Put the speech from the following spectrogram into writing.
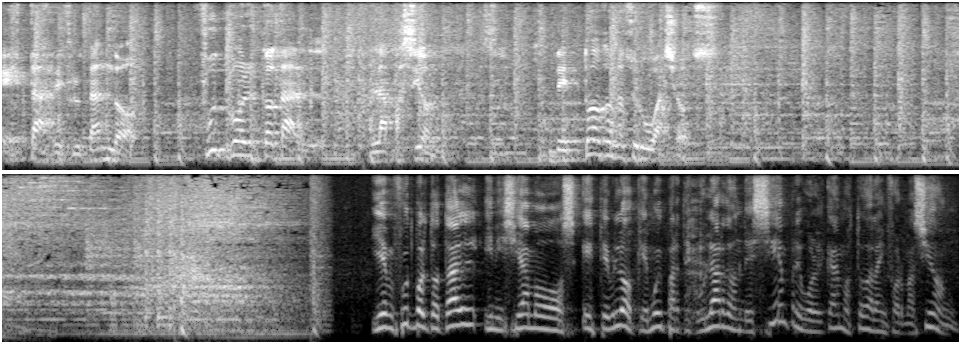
Estás disfrutando Fútbol Total, la pasión de todos los uruguayos. Y en Fútbol Total iniciamos este bloque muy particular donde siempre volcamos toda la información,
